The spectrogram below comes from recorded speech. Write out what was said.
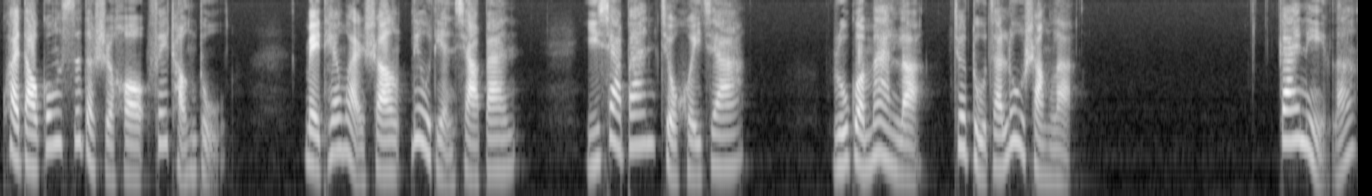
快到公司的时候非常堵。每天晚上六点下班，一下班就回家。如果慢了，就堵在路上了。该你了。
